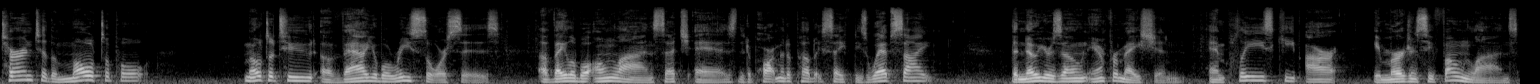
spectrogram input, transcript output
turn to the multiple multitude of valuable resources available online, such as the Department of Public Safety's website, the Know Your Zone information, and please keep our emergency phone lines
